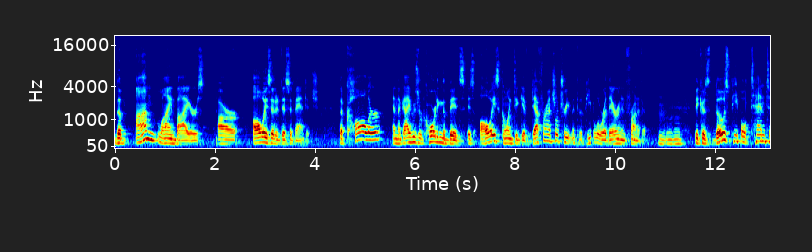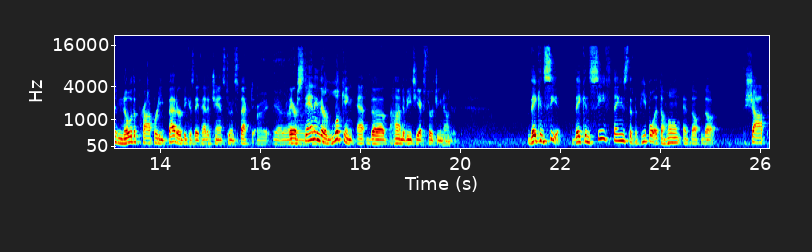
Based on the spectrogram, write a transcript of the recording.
The online buyers are always at a disadvantage. The caller and the guy who's recording the bids is always going to give deferential treatment to the people who are there and in front of him. Mm-hmm. Because those people tend to know the property better because they've had a chance to inspect it. Right, yeah, They are standing there looking at the Honda VTX 1300 they can see it. They can see things that the people at the home, at the, the shop,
